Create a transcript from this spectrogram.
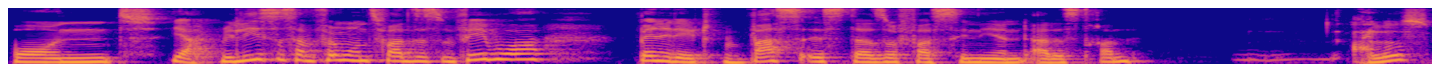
Und ja, Release ist am 25. Februar. Benedikt, was ist da so faszinierend alles dran? Alles.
